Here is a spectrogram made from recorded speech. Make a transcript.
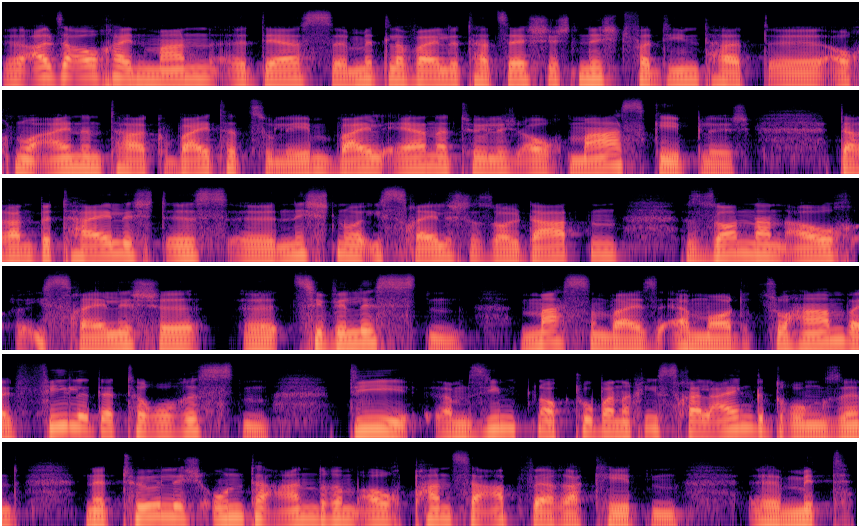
Äh, also auch ein Mann, äh, der es äh, mittlerweile tatsächlich nicht verdient hat, auch nur einen Tag weiterzuleben, weil er natürlich auch maßgeblich daran beteiligt ist, nicht nur israelische Soldaten, sondern auch israelische Zivilisten massenweise ermordet zu haben, weil viele der Terroristen, die am 7. Oktober nach Israel eingedrungen sind, natürlich unter anderem auch Panzerabwehrraketen äh, mit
